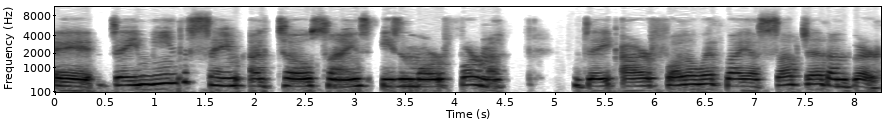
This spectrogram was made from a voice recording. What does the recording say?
uh, they mean the same although signs is more formal. They are followed by a subject and verb,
